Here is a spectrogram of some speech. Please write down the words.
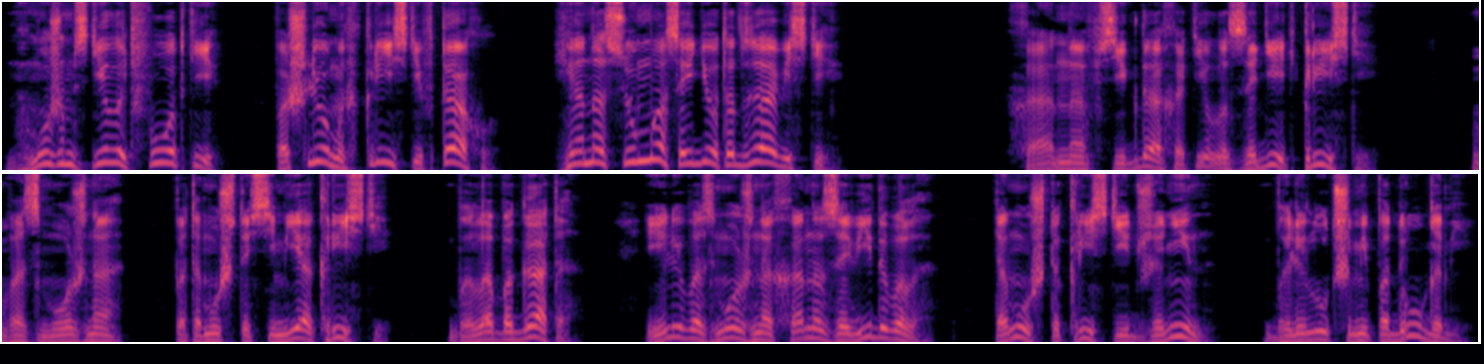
«Мы можем сделать фотки, пошлем их Кристи в Таху, и она с ума сойдет от зависти». Ханна всегда хотела задеть Кристи. Возможно, потому что семья Кристи была богата, или, возможно, Ханна завидовала тому, что Кристи и Джанин были лучшими подругами.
